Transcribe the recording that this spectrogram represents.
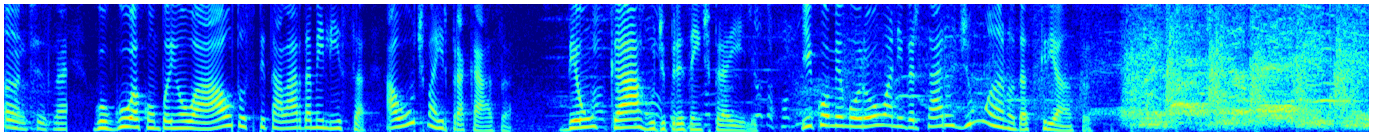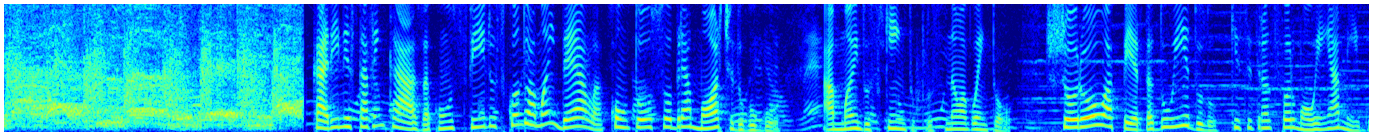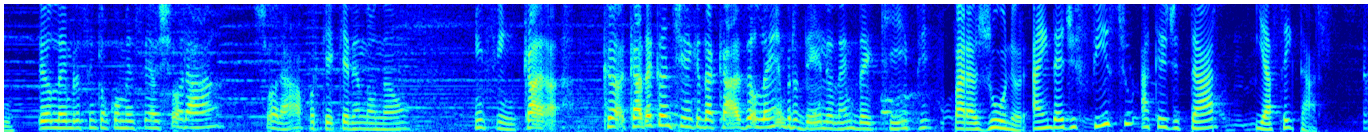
antes, né? Gugu acompanhou a alta hospitalar da Melissa, a última a ir para casa. Deu um carro de presente para eles e comemorou o aniversário de um ano das crianças. Karine estava em casa com os filhos quando a mãe dela contou sobre a morte do Gugu. A mãe dos quíntuplos não aguentou. Chorou a perda do ídolo que se transformou em amigo. Eu lembro assim que eu comecei a chorar, chorar, porque querendo ou não, enfim, ca, ca, cada cantinho aqui da casa eu lembro dele, eu lembro da equipe. Para Júnior, ainda é difícil acreditar e aceitar.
